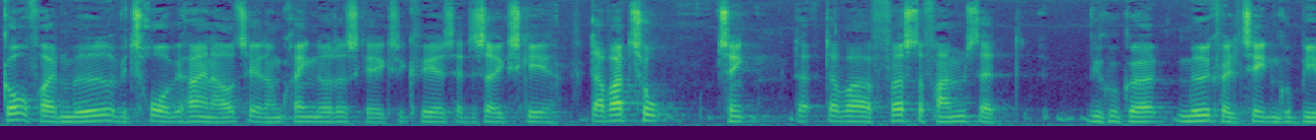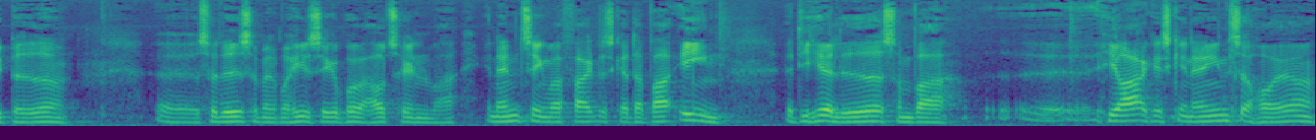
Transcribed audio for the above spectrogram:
går fra et møde, og vi tror, at vi har en aftale omkring noget, der skal eksekveres, at det så ikke sker. Der var to ting. Der, der var først og fremmest, at vi kunne gøre, mødekvaliteten kunne blive bedre, øh, således at man var helt sikker på, hvad aftalen var. En anden ting var faktisk, at der var en af de her ledere, som var øh, hierarkisk en anelse højere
